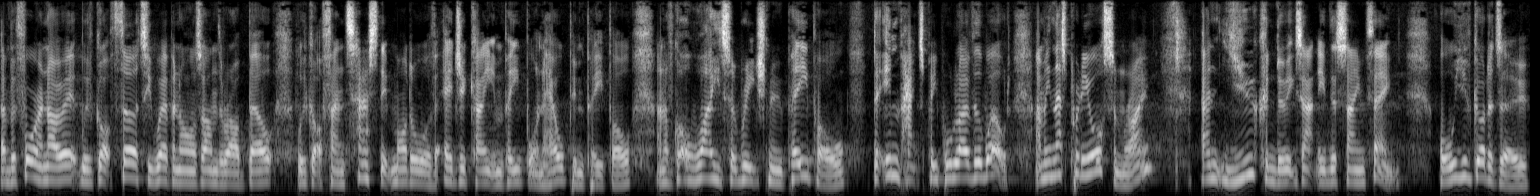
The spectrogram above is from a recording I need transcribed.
And before I know it, we've got 30 webinars under our belt. We've got a fantastic model of educating people and helping people. And I've got a way to reach new people that impacts people all over the world. I mean, that's pretty awesome, right? And you can do exactly the same thing. All you've got to do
